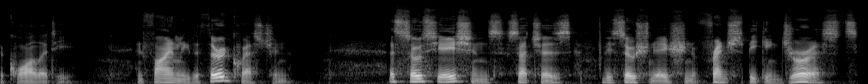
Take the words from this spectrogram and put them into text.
equality? And finally, the third question associations such as the Association of French speaking Jurists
